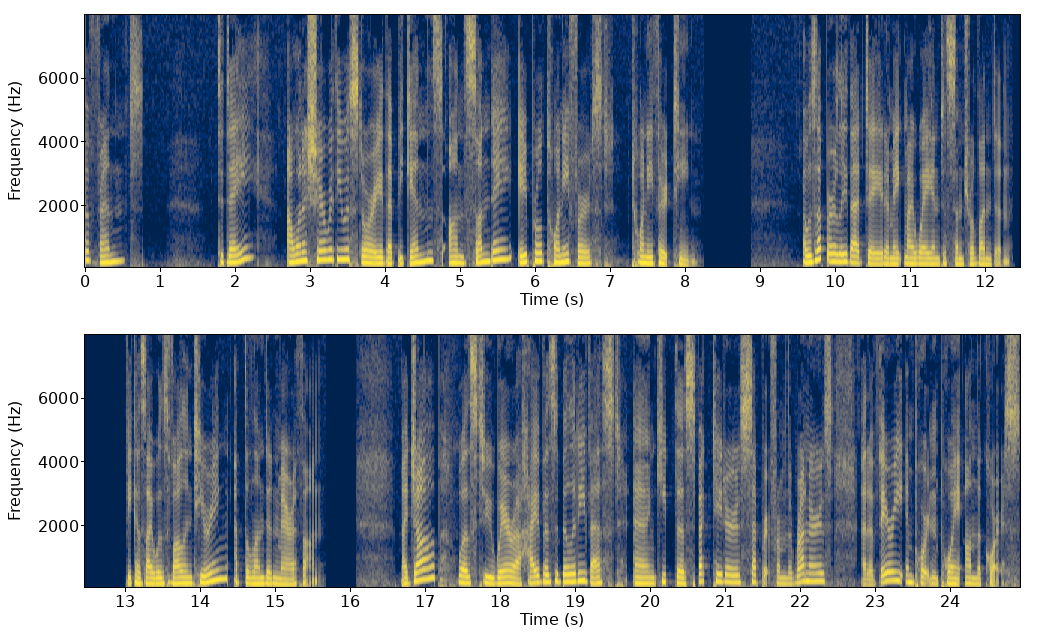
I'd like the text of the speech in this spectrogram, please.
Hello, friend. Today, I want to share with you a story that begins on Sunday, April 21st, 2013. I was up early that day to make my way into central London because I was volunteering at the London Marathon. My job was to wear a high visibility vest and keep the spectators separate from the runners at a very important point on the course,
